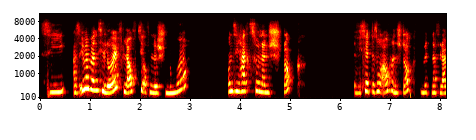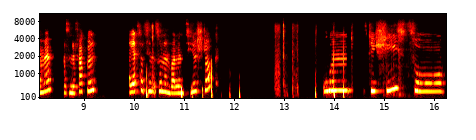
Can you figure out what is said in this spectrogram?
Sie, also immer wenn sie läuft, läuft sie auf eine Schnur und sie hat so einen Stock. Sie hat so auch einen Stock mit einer Flamme, also eine Fackel. Jetzt hat sie so einen Balancierstock. Und sie schießt so.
